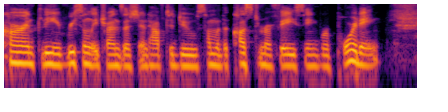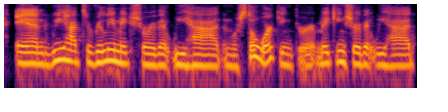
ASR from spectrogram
currently, recently transitioned, have to do some of the customer facing reporting. And we had to really make sure that we had, and we're still working through it, making sure that we had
